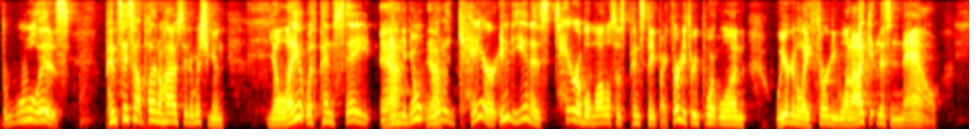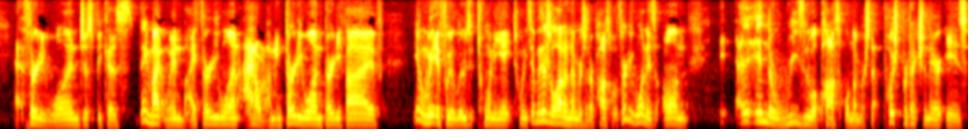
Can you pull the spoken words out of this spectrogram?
The rule is Penn State's not playing Ohio State or Michigan. You lay it with Penn State yeah, and you don't yeah. really care. Indiana's terrible model says Penn State by 33.1. We are going to lay 31. I like getting this now at 31 just because they might win by 31. I don't know. I mean, 31, 35 you know, if we lose at 28, 27, there's a lot of numbers that are possible. 31 is on in the reasonable possible numbers. So that push protection there is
